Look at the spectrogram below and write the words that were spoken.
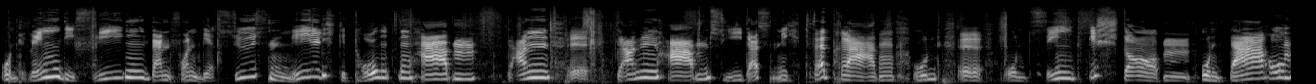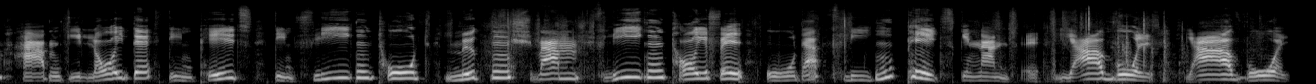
Und wenn die Fliegen dann von der süßen Milch getrunken haben, dann, äh, dann haben sie das nicht vertragen und, äh, und sind gestorben. Und darum haben die Leute den Pilz den Fliegentod, Mückenschwamm, Fliegenteufel oder Fliegenpilz genannt. Äh, jawohl, jawohl.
